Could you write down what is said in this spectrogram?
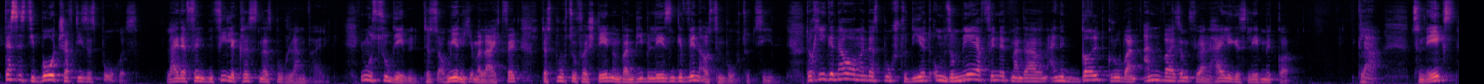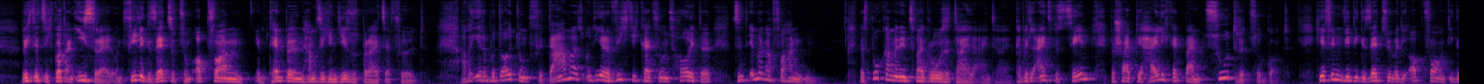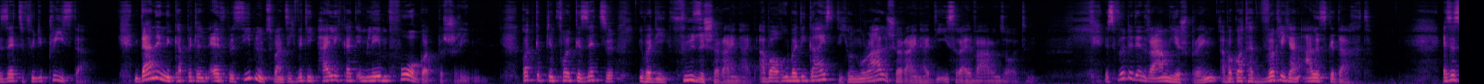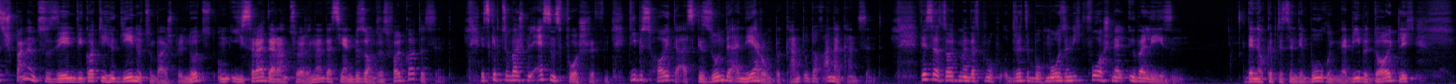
Das ist die Botschaft dieses Buches. Leider finden viele Christen das Buch langweilig. Ich muss zugeben, dass es auch mir nicht immer leicht fällt, das Buch zu verstehen und beim Bibellesen Gewinn aus dem Buch zu ziehen. Doch je genauer man das Buch studiert, umso mehr findet man darin eine Goldgrube an Anweisungen für ein heiliges Leben mit Gott. Klar, zunächst richtet sich Gott an Israel und viele Gesetze zum Opfern im Tempeln haben sich in Jesus bereits erfüllt. Aber ihre Bedeutung für damals und ihre Wichtigkeit für uns heute sind immer noch vorhanden. Das Buch kann man in zwei große Teile einteilen. Kapitel 1 bis 10 beschreibt die Heiligkeit beim Zutritt zu Gott. Hier finden wir die Gesetze über die Opfer und die Gesetze für die Priester. Dann in den Kapiteln 11 bis 27 wird die Heiligkeit im Leben vor Gott beschrieben. Gott gibt dem Volk Gesetze über die physische Reinheit, aber auch über die geistige und moralische Reinheit, die Israel wahren sollten. Es würde den Rahmen hier sprengen, aber Gott hat wirklich an alles gedacht. Es ist spannend zu sehen, wie Gott die Hygiene zum Beispiel nutzt, um Israel daran zu erinnern, dass sie ein besonderes Volk Gottes sind. Es gibt zum Beispiel Essensvorschriften, die bis heute als gesunde Ernährung bekannt und auch anerkannt sind. Deshalb sollte man das Buch, dritte Buch Mose nicht vorschnell überlesen. Dennoch gibt es in dem Buch und in der Bibel deutlich,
